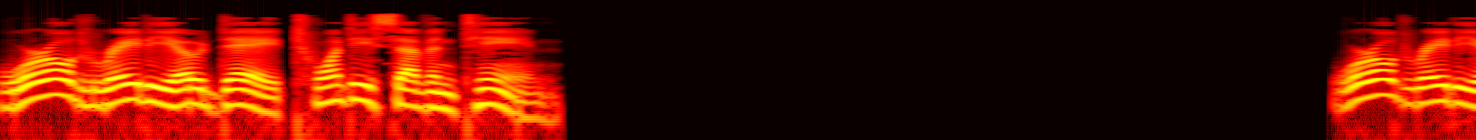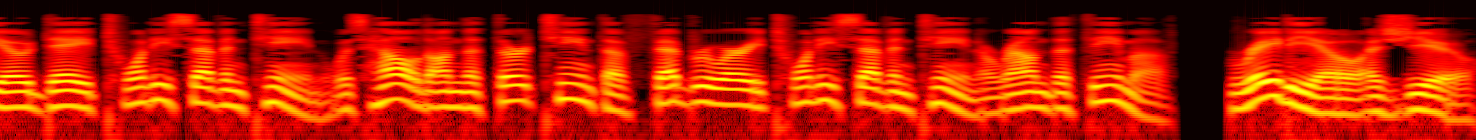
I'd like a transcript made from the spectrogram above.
World Radio Day 2017 World Radio Day 2017 was held on 13 February 2017 around the theme of "'Radio is You'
